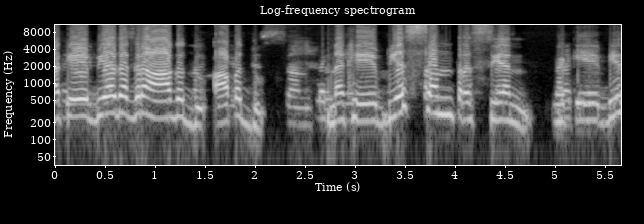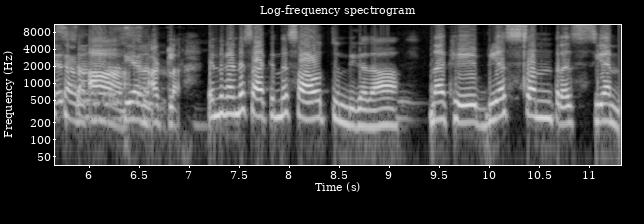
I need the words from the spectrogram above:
నకేభ్య దగ్గర ఆగొద్దు ఆపద్దు. నకేభ్య సంత్రస్యన్. అట్లా. ఎందుకంటే సా కింద సావుతుంది కదా. నఖేభ్య సంత్రస్యన్.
